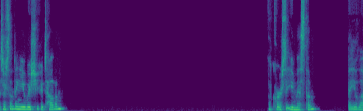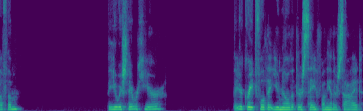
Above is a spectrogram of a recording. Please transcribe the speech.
Is there something you wish you could tell them? Of course, that you miss them, that you love them, that you wish they were here, that you're grateful that you know that they're safe on the other side,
